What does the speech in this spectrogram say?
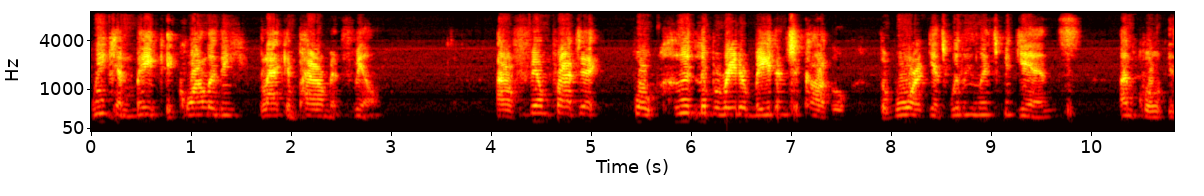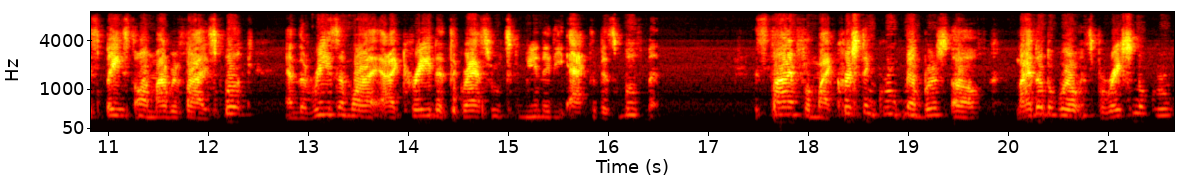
we can make a quality black empowerment film. Our film project, quote, Hood Liberator Made in Chicago, The War Against Willie Lynch Begins, unquote, is based on my revised book and the reason why I created the Grassroots Community Activist Movement. It's time for my Christian group members of Light of the World Inspirational Group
